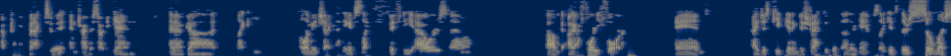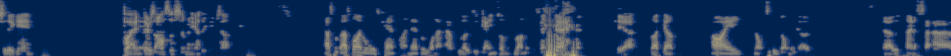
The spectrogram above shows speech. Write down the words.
I'm coming back to it and trying to start again and I've got like well, let me check. I think it's like 50 hours now. Um, I got 44 and I just keep getting distracted with other games. Like it's there's so much to the game, but there's also so many other games out That's that's why I'm always careful. I never want to have loads of games on the run at the same time. there. Like um, I not too long ago uh, was playing a uh,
